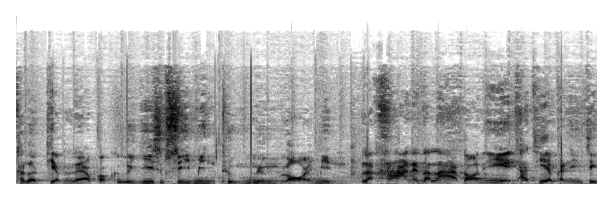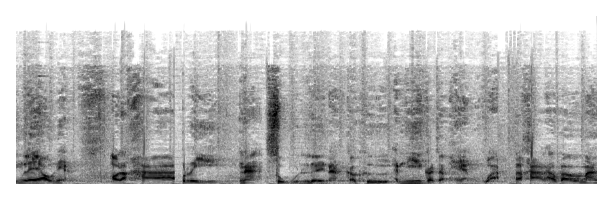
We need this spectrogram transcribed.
ถ้าเกิดเทียบกันแล้วก็คือ 24 มิลถึง 100 มิล ราคาในตลาดตอนนี้ถ้าเทียบกันจริง ๆ แล้วเนี่ย เอาราคาปรีกนะศูนย์เลยนะ ก็คืออันนี้ก็จะแพงกว่า ราคาเท่ากับประมาณ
